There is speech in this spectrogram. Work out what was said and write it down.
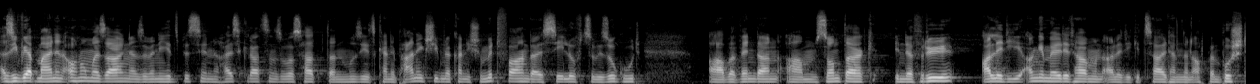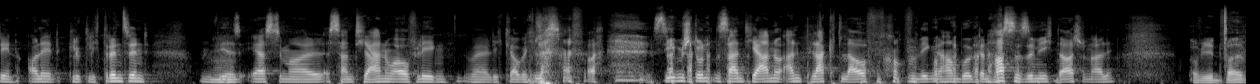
Also ich werde meinen auch nochmal sagen, also wenn ich jetzt ein bisschen Halskratzen und sowas habe, dann muss ich jetzt keine Panik schieben, da kann ich schon mitfahren, da ist Seeluft sowieso gut. Aber wenn dann am Sonntag in der Früh alle, die angemeldet haben und alle, die gezahlt haben, dann auch beim Bus stehen, alle glücklich drin sind und mhm. wir das erste Mal Santiano auflegen, weil ich glaube, ich lasse einfach sieben Stunden Santiano unplugged laufen auf dem Weg nach Hamburg, dann hassen sie mich da schon alle. Auf jeden Fall.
